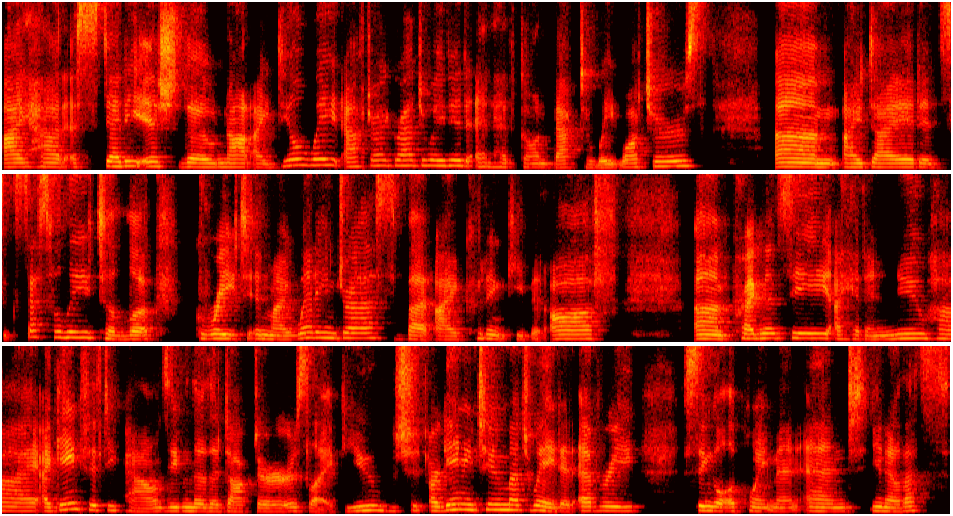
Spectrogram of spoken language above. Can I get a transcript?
I had a steady ish, though not ideal weight after I graduated and had gone back to Weight Watchers. Um, I dieted successfully to look great in my wedding dress, but I couldn't keep it off. Um, pregnancy, I hit a new high. I gained 50 pounds, even though the doctors like you should, are gaining too much weight at every single appointment. And, you know, that's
